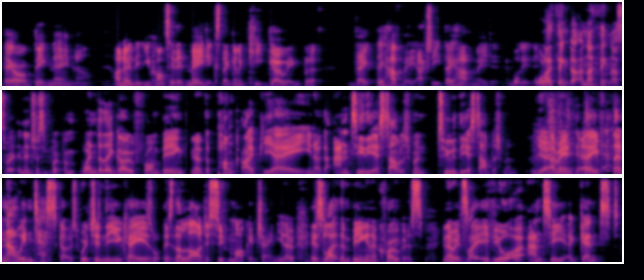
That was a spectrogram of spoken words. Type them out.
They are a big name now. I know that you can't say they've made it because they're going to keep going, but they they have made actually they have made it completely. Well, I think that, and I think that's an interesting point. From when do they go from being, you know, the punk IPA, you know, the anti the establishment to the establishment? Yeah. I mean, they've they're now in Tesco's, which in the UK is is the largest supermarket chain. You know, it's like them being in a Kroger's. You know, it's like if you're anti against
